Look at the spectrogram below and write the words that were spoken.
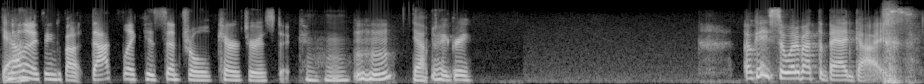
Yeah. Now that I think about it, that's like his central characteristic. hmm Mm-hmm. Yeah. I agree. Okay, so what about the bad guys?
